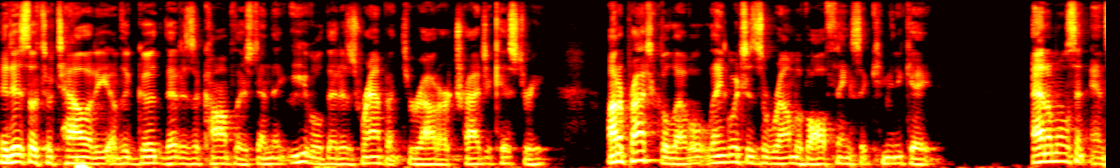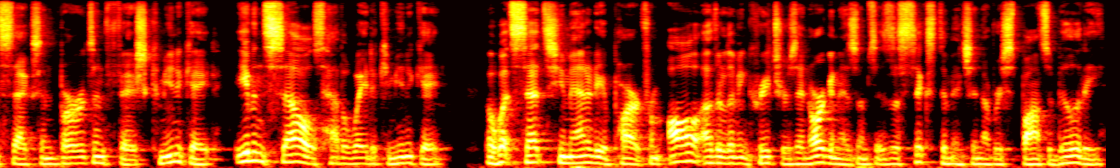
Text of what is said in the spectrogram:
It is a totality of the good that is accomplished and the evil that is rampant throughout our tragic history. On a practical level, language is the realm of all things that communicate. Animals and insects and birds and fish communicate. Even cells have a way to communicate. But what sets humanity apart from all other living creatures and organisms is the sixth dimension of responsibility.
